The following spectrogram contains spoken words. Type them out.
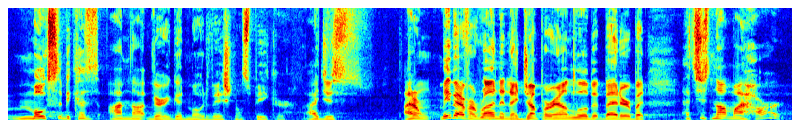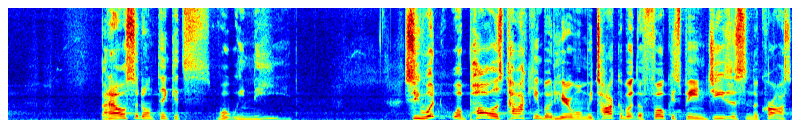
mostly because I'm not very good motivational speaker. I just, I don't, maybe if I run and I jump around a little bit better, but that's just not my heart. But I also don't think it's what we need. See, what, what Paul is talking about here, when we talk about the focus being Jesus and the cross,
